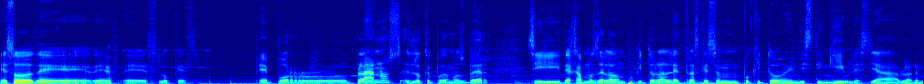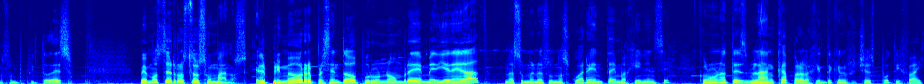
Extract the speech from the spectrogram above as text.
Eso de, de- es lo que es eh, por planos es lo que podemos ver si dejamos de lado un poquito las letras que son un poquito indistinguibles, ya hablaremos un poquito de eso. Vemos tres rostros humanos. El primero representado por un hombre de mediana edad, más o menos unos 40, imagínense, con una tez blanca para la gente que nos escucha Spotify.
